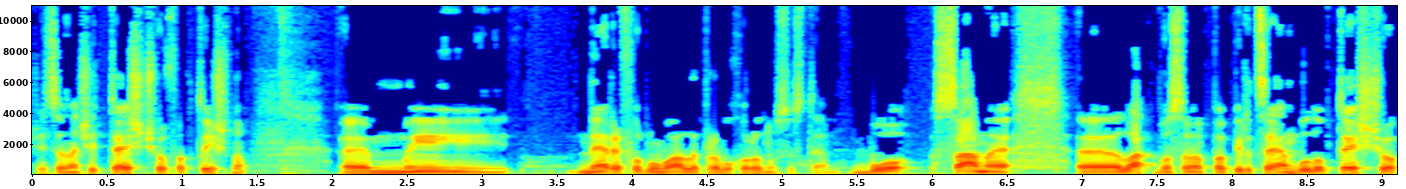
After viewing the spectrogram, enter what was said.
Це значить те, що фактично е, ми не реформували правоохоронну систему. Бо саме е, лакмусовим папірцем було б те, що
